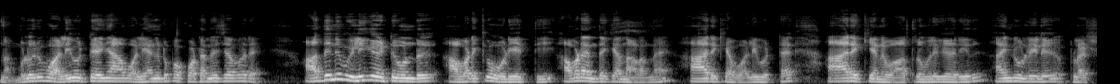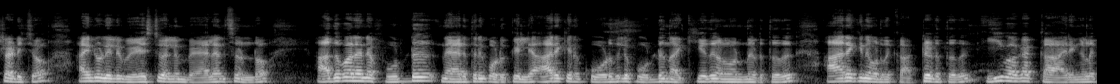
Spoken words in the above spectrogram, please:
നമ്മളൊരു വളി വിട്ട് കഴിഞ്ഞാൽ ആ വളി അങ്ങോട്ട് പൊക്കോട്ടെ എന്ന് വെച്ചാൽ പോരെ. അതിന് വിളി കേട്ടുകൊണ്ട് അവിടേക്ക് ഓടിയെത്തി. അവിടെ എന്തൊക്കെയാണ് നടന്നത് ആരൊക്കെയാണ് വളി വിട്ടെ? ആരൊക്കെയാണ് ബാത്റൂമിൽ കയറിയത് അതിന്റെ ഉള്ളിൽ ഫ്ലഷ് അടിച്ചോ? അതിന്റെ ഉള്ളിൽ വേസ്റ്റ് വല്ലതും ബാലൻസ് ഉണ്ടോ? അതുപോലെ തന്നെ ഫുഡ് നേരത്തിന് കൊടുക്കില്ല. ആരൊക്കെയാണ് കൂടുതൽ ഫുഡ് നക്കിയത് ഇവിടുന്ന് എടുത്തത്? ആരൊക്കെയാണ് ഇവിടുന്ന് കട്ടെടുത്തത് ഈ വക കാര്യങ്ങൾ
